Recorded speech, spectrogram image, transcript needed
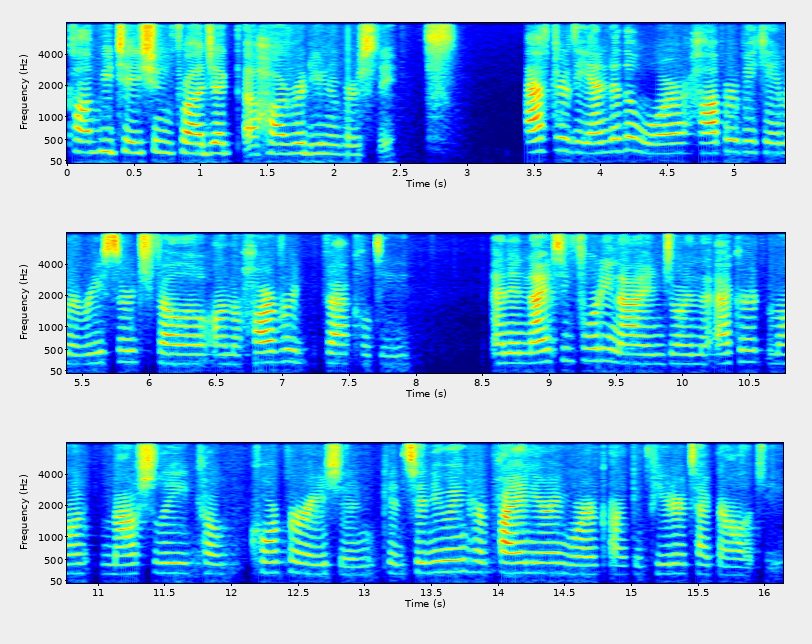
Computation Project at Harvard University. After the end of the war, Hopper became a research fellow on the Harvard faculty and in 1949 joined the Eckert Mauchly Co- Corporation, continuing her pioneering work on computer technology.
